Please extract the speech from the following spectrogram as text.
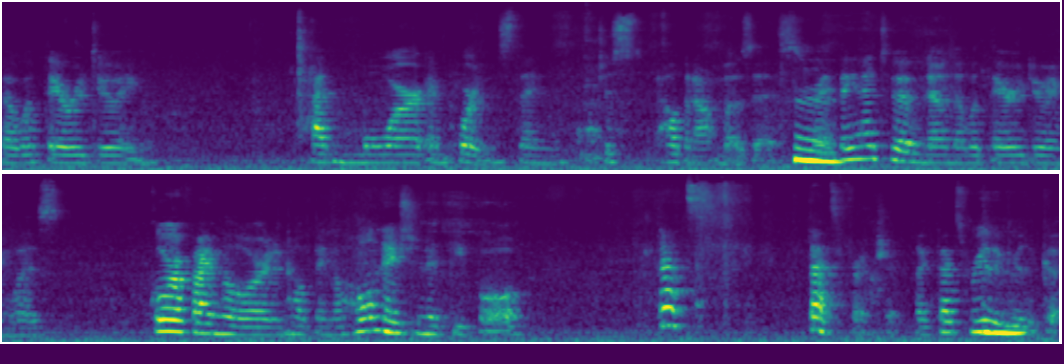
that what they were doing had more importance than just helping out Moses. Hmm. Right? They had to have known that what they were doing was glorifying the Lord and helping a whole nation of people. That's that's friendship. Like that's really Mhm. really good.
